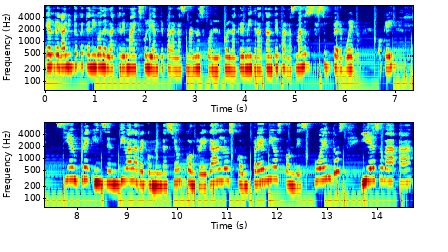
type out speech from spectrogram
El regalito que te digo de la crema exfoliante para las manos con, con la crema hidratante para las manos es súper bueno, ¿ok? Siempre incentiva la recomendación con regalos, con premios, con descuentos y eso va a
